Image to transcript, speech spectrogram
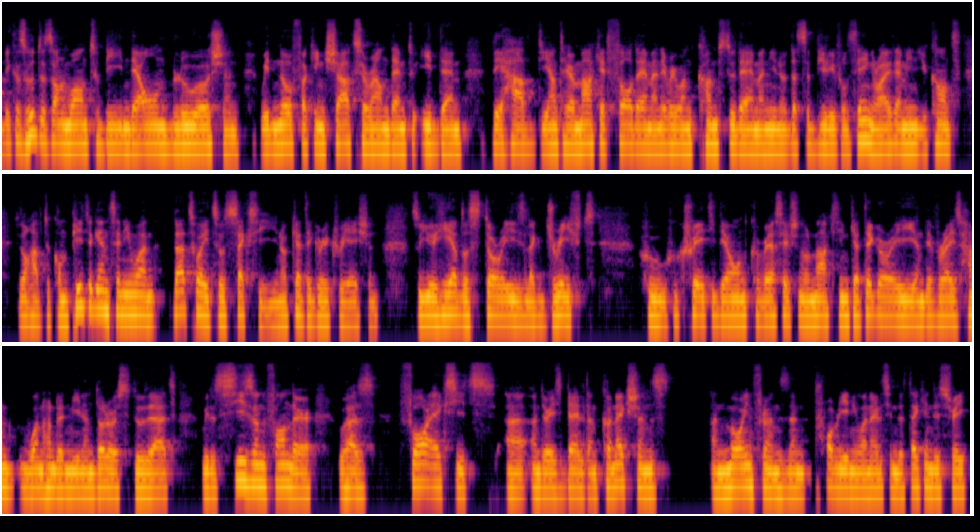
because who doesn't want to be in their own blue ocean with no fucking sharks around them to eat them? They have the entire market for them and everyone comes to them. And, you know, that's a beautiful thing, right? I mean, you can't, you don't have to compete against anyone. That's why it's so sexy, you know, category creation. So you hear those stories like Drift who, who created their own conversational marketing category and they've raised $100 million to do that with a seasoned founder who has four exits uh, under his belt and connections and more influence than probably anyone else in the tech industry.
